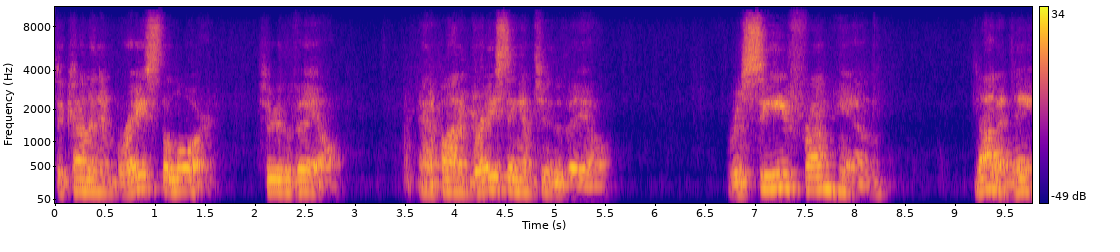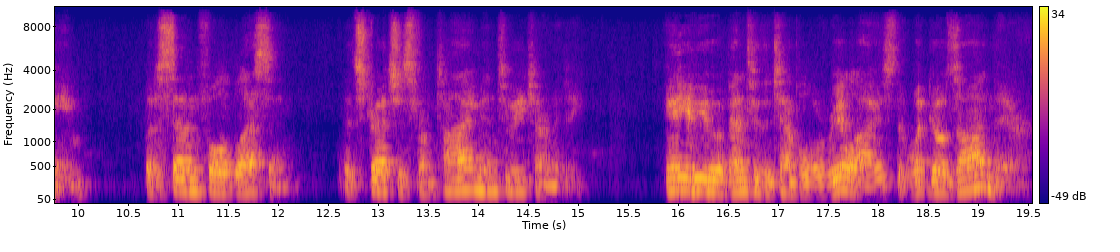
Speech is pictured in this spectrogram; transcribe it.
to come and embrace the Lord through the veil and upon embracing him through the veil, receive from him not a name, but a sevenfold blessing that stretches from time into eternity. Any of you who have been through the temple will realize that what goes on there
